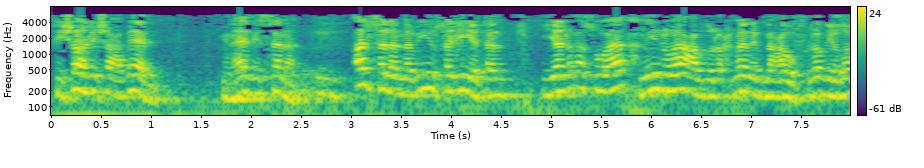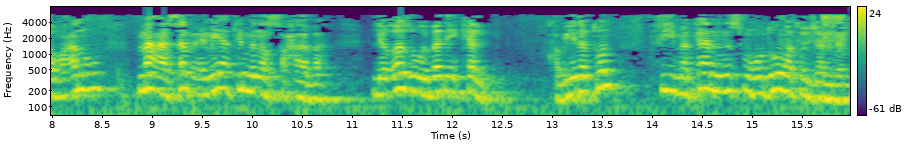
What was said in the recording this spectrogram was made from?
في شهر شعبان من هذه السنة أرسل النبي سرية يرأسها أميرها عبد الرحمن بن عوف رضي الله عنه مع سبعمائة من الصحابة لغزو بني كلب قبيلة في مكان اسمه دومة الجندل.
